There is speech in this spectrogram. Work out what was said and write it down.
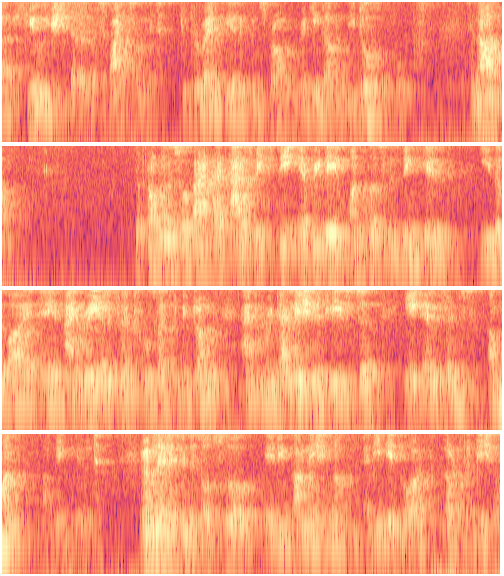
uh, huge uh, spikes on it to prevent the elephants from breaking down the doors of forts. So now, the problem is so bad that as we speak, every day one person is being killed, either by an angry elephant who's likely to be drunk, and in retaliation at least uh, eight elephants a month are being killed. Remember the elephant is also an incarnation of an Indian god, Lord Ganesha,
